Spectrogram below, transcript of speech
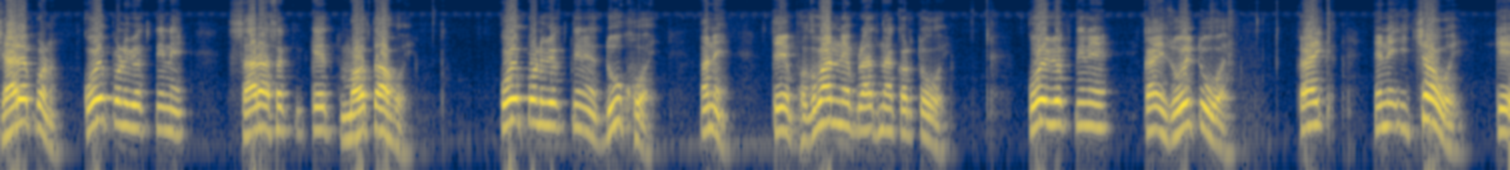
જ્યારે પણ કોઈ પણ વ્યક્તિને સારા સંકેત મળતા હોય, કોઈ પણ વ્યક્તિને દુઃખ હોય અને તે ભગવાનને પ્રાર્થના કરતો હોય, કોઈ વ્યક્તિને કાંઈ જોઈતું હોય, કાંઈક એને ઈચ્છા હોય કે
